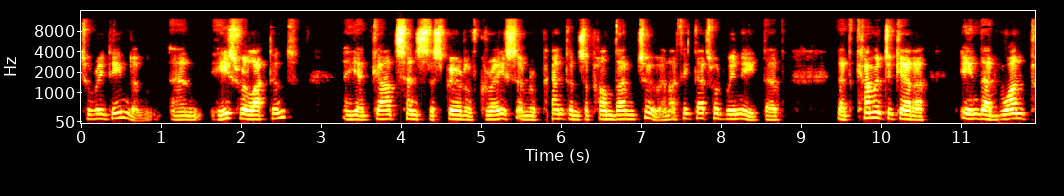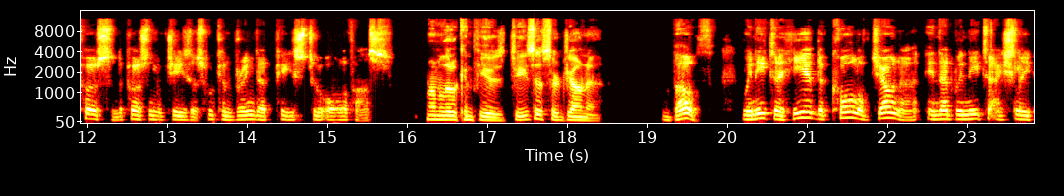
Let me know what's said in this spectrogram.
to redeem them. And he's reluctant, and yet God sends the spirit of grace and repentance upon them too. And I think that's what we need that that coming together in that one person, the person of Jesus, who can bring that peace to all of us. I'm a little confused. Jesus or Jonah? Both. We need to hear the call of Jonah in that we need to actually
